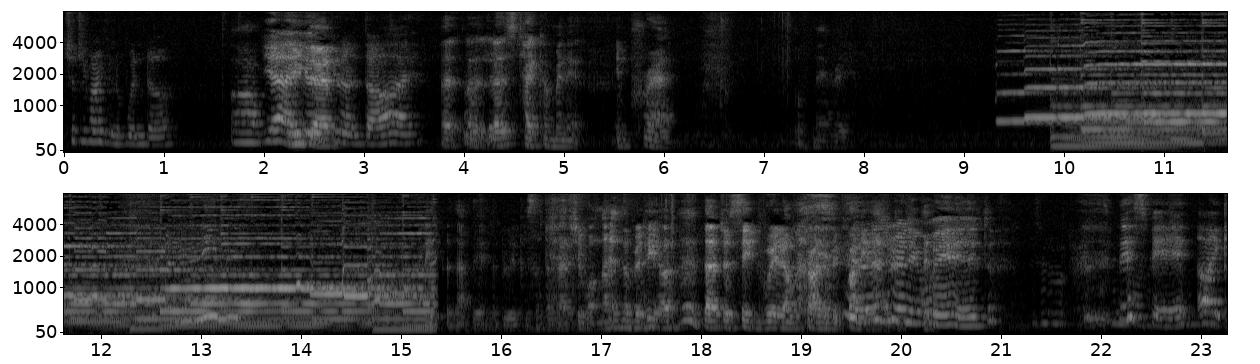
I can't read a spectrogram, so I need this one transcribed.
should have opened the window. Oh, Yeah, you you're gonna die. Let, let, okay. Let's take a minute in prayer of Mary. That in the video. That just seemed weird. I was trying to be funny. it was there. really weird. This bit, like,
